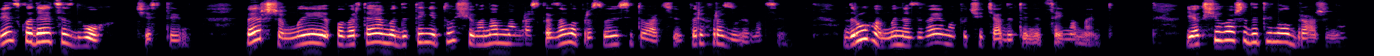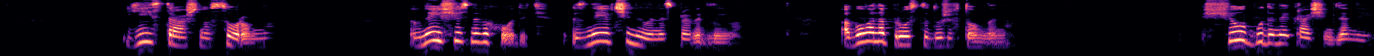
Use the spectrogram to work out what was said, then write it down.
Він складається з двох частин. Перше, ми повертаємо дитині те, що вона нам розказала про свою ситуацію, перефразуємо це. Друге, ми називаємо почуття дитини цей момент. Якщо ваша дитина ображена, їй страшно, соромно, в неї щось не виходить, з нею вчинили несправедливо, або вона просто дуже втомлена. Що буде найкращим для неї?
